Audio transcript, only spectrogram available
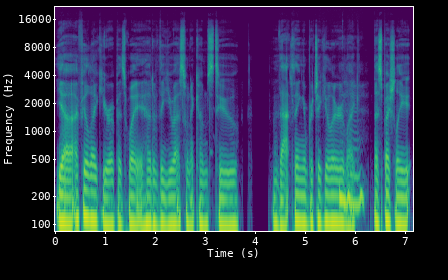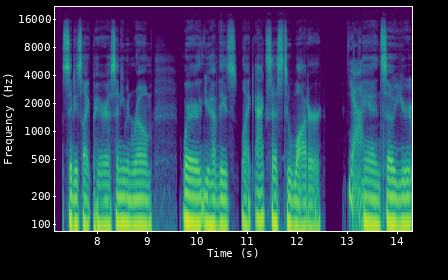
Yeah, I feel like Europe is way ahead of the US when it comes to that thing in particular, like Mhm. especially cities like Paris and even Rome where you have these like access to water yeah. and so you're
